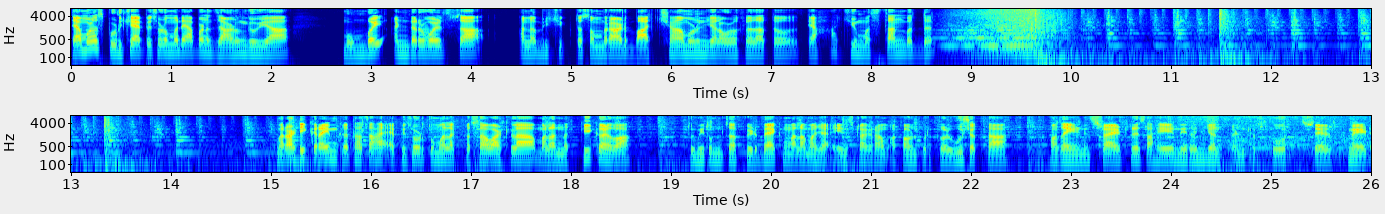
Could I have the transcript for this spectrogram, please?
त्यामुळंच पुढच्या एपिसोडमध्ये आपण जाणून घेऊया मुंबई अंडरवर्ल्डचा अनभिषिक्त सम्राट बादशहा म्हणून ज्याला ओळखलं जातं त्या हाजी मस्तानबद्दल. मराठी क्राईम कथाचा हा एपिसोड तुम्हाला कसा वाटला मला नक्की कळवा. तुम्ही तुमचा फीडबॅक मला माझ्या इंस्टाग्राम अकाउंटवर कळवू शकता. माझा इन्स्टा ॲड्रेस आहे Niranjan underscore self made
